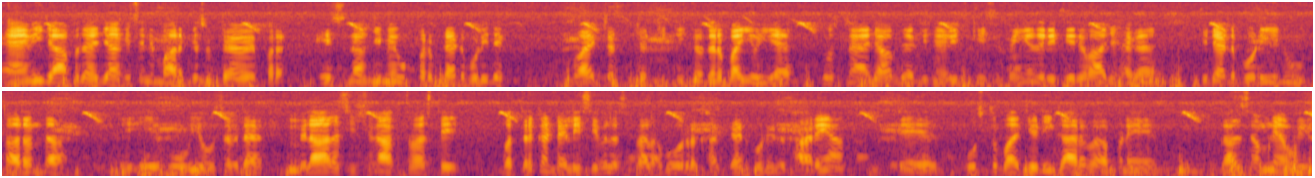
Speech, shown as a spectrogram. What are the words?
ਐਵੇਂ ਹੀ ਜਾਪਦਾ ਜਾਂ ਕਿਸੇ ਨੇ ਮਾਰ ਕੇ ਸੁੱਟਿਆ ਹੋਵੇ ਪਰ ਇਸ ਨਾਲ ਜਿਵੇਂ ਉੱਪਰ ਡੈੱਡ ਬੋਡੀ ਦੇ ਵਾਈਟ ਚਿੱਟੀ ਚਾਦਰ ਪਾਈ ਹੋਈ ਹੈ ਤੇ ਉਸ ਤਰ੍ਹਾਂ ਜਾਪਦਾ ਕਿਸੇ ਨੇ ਰੀਤੀ ਕਈਆਂ ਦੇ ਰੀਤੀ ਰਿਵਾਜ ਹੈਗਾ ਕਿ ਡੈੱਡ ਬੋਡੀ ਨੂੰ ਉਤਾਰਨ ਦਾ ਤੇ ਇਹ ਉਹ ਵੀ ਹੋ ਸਕਦਾ ਹੈ। ਫਿਲਹਾਲ ਅਸੀਂ ਸ਼ਨਾਖਤ ਵਾਸਤੇ 72 ਘੰਟੇ ਲਈ ਸਿਵਲ ਹਸਪਤਾਲ ਅਬੋਰ ਰਖਾ ਡੈਡ ਬੋਡੀ ਰਖਾ ਰਹੇ ਹਾਂ ਤੇ ਉਸ ਤੋਂ ਬਾਅਦ ਜਿਹੜੀ ਕਾਰ ਆਪਣੇ ਗੱਲ ਸਾਹਮਣੇ ਆਊਗੀ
